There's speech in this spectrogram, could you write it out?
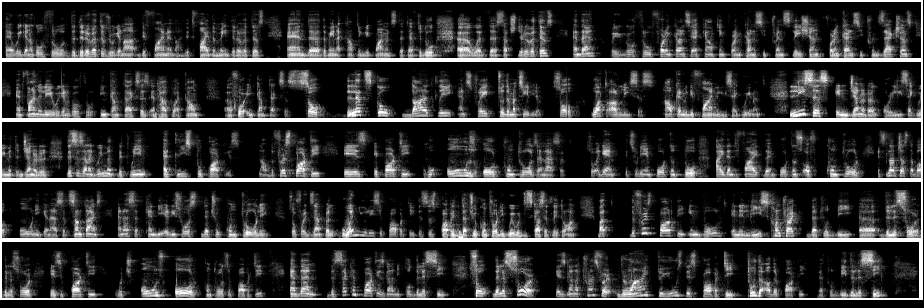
uh, we're going to go through the derivatives. We're going to define and identify the main derivatives and uh, the main accounting requirements that have to do uh, with uh, such derivatives. And then going to go through foreign currency accounting, foreign currency translation, foreign currency transactions. And finally, we're going to go through income taxes and how to account uh, for income taxes. So let's go directly and straight to the material. So what are leases? How can we define a lease agreement? Leases in general, or a lease agreement in general, this is an agreement between at least two parties. Now, the first party is a party who owns or controls an asset. So again, it's really important to identify the importance of control. It's not just about owning an asset. Sometimes an asset can be a resource that you're controlling. So for example, when you lease a property, this is property that you're controlling. We will discuss it later on. But the first party involved in a lease contract, that would be uh, the lessor. The lessor is a party which owns or controls the property. And then the second party is going to be called the lessee. So the lessor is going to transfer the right to use this property to the other party, that would be the lessee,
